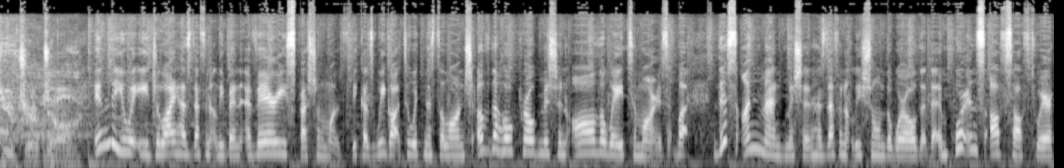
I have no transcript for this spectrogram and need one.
Future Talk. In the UAE, July has definitely been a very special month because we got to witness the launch of the Hope probe mission all the way to Mars. But this unmanned mission has definitely shown the world the importance of software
